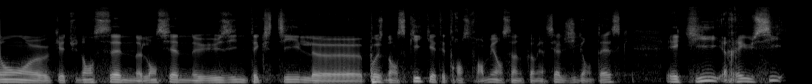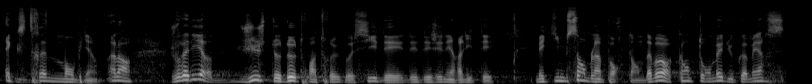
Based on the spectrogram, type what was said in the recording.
euh, qui est une ancienne, l'ancienne usine textile euh, Poznański, qui a été transformée en centre commercial gigantesque et qui réussit extrêmement bien. Alors, je voudrais dire juste deux, trois trucs aussi, des, généralités, mais qui me semblent importants. D'abord, quand on met du commerce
